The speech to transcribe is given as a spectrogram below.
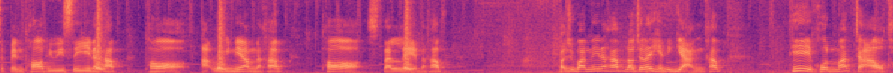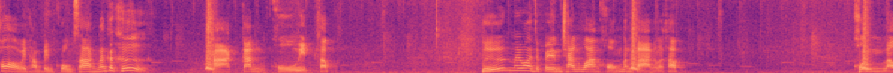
จะเป็นท่อ PVC นะครับ ท่ออลูมิเนียมนะครับ ท่อสแตนเลสนะครับ ปัจจุบันนี้นะครับเราจะได้เห็นอีกอย่างหนึ่งครับ ที่คนมักจะเอาท่อไปทำเป็นโครงสร้างนั่นก็คือฉากกั้นโควิดครับ หรือไม่ว่าจะเป็นชั้นวางของต่างๆนะครับ คนเรา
